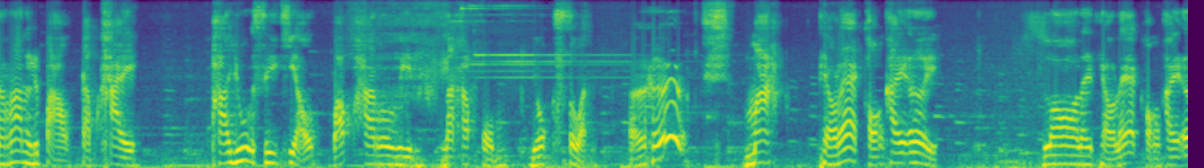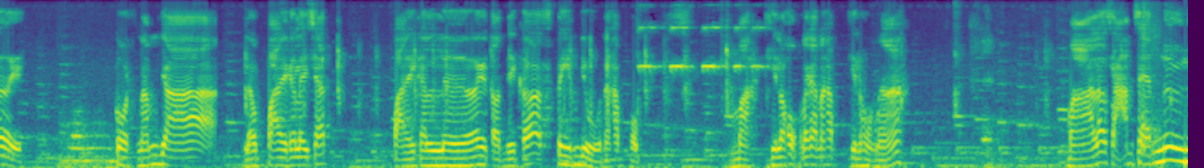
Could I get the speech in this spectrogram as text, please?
จะรั่นหรือเปล่ากับใครพายุสีเขียวบัฟฮาโลวีนนะครับผมยกส่วน เออมาแถวแรกของใครเอ่ย รอเลยแถวแรกของใครเอ่ย กดน้ำยา แล้วไปกันเลยแชทไปกันเลย ตอนนี้ก็สตรีมอยู่นะครับผม มาทีละหกแล้วกันนะครับ ทีละหกนะ มาแล้วสามแสนหนึ่ง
